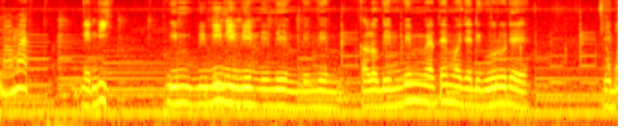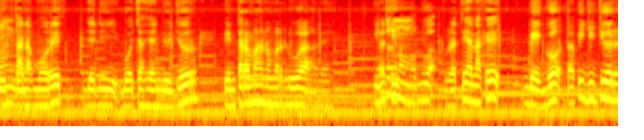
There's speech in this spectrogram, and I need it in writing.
Mamat. Bambi Bim Bim Bim Bim Bim Bim Bim Bim Bim. Kalau Bim Bim katanya mau jadi guru deh. Didik anak murid jadi bocah yang jujur, pintar mah nomor dua katanya. Berarti- nomor dua Berarti anaknya bego tapi jujur.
